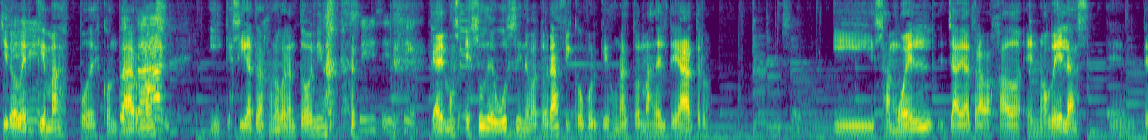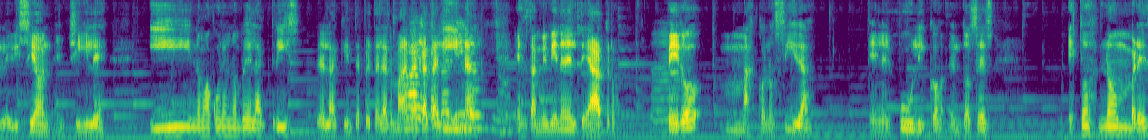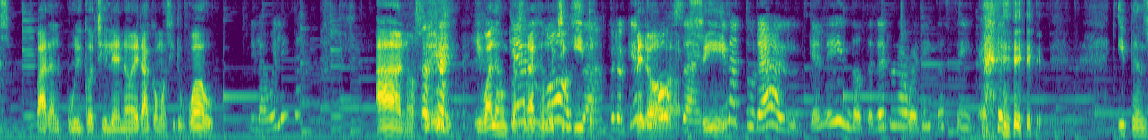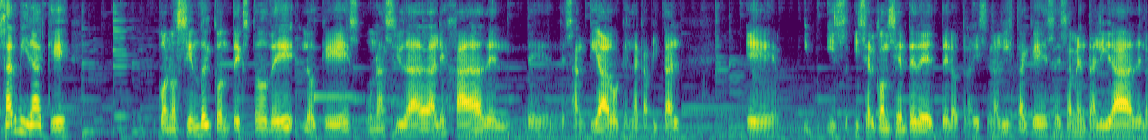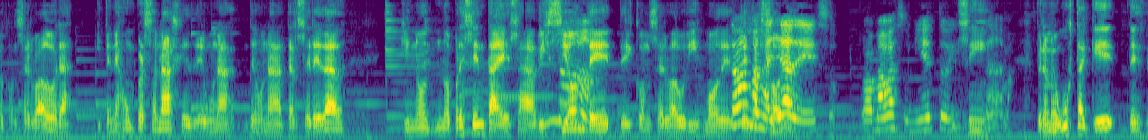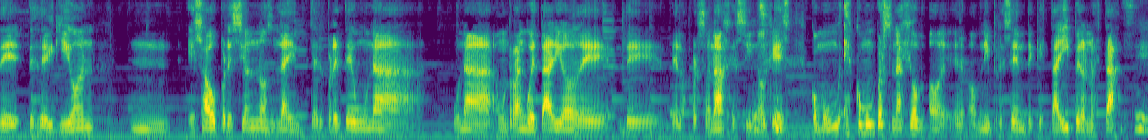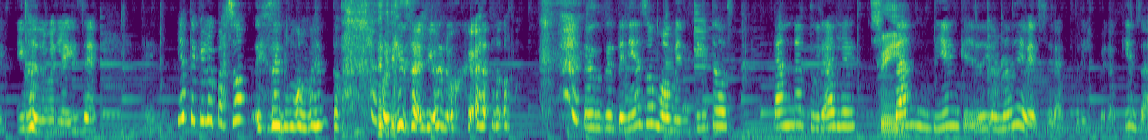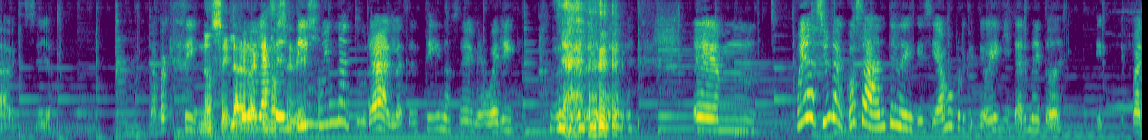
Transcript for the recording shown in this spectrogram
Quiero Sí. ver qué más podés contarnos Total. y que siga trabajando con Antonio. Sí, sí, sí. que además es su debut cinematográfico porque es un actor más del teatro. Y Samuel ya había trabajado en novelas, en televisión, en Chile. Y no me acuerdo el nombre de la actriz, pero la que interpreta a la hermana, Ay, Catalina, no. es- también viene del teatro, Ah, pero más conocida en el público. Entonces, estos nombres para el público chileno era como decir, wow, ¿Y la abuelita? ah, no sé, igual es un Qué personaje muy chiquito. Pero qué pero hermosa, sí. qué natural, qué lindo tener una abuelita así. y pensar, mira, que conociendo el contexto de lo que es una ciudad alejada del- de, de Santiago, que es la capital, eh, y, y- y ser consciente de, de lo tradicionalista que es esa mentalidad, de lo conservadora, y tenés un personaje de una, de una tercera edad que no, no presenta esa visión No. de, del conservadurismo de, Estaba de la más zona. allá de eso. Lo amaba a su nieto y Sí. nada más. Pero me gusta que desde, desde el guion mm, esa opresión nos la interprete una, una, un rango etario de, de- de los personajes, sino que es como un, es como un personaje eh, omnipresente, que está ahí pero no está. Sí, y cuando le dice, eh, ¿viste qué le pasó? Es en un momento, porque salió enojado. Tenía esos momentitos tan naturales, Sí. tan bien, que yo digo, no debe ser actriz, pero quién sabe, qué sé yo. Capaz que sí. No sé, la pero verdad la que no sé sentí de eso. muy natural, la sentí, no sé, mi abuelita. Em, voy a decir una cosa antes de que sigamos porque tengo que quitarme todo. esto.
